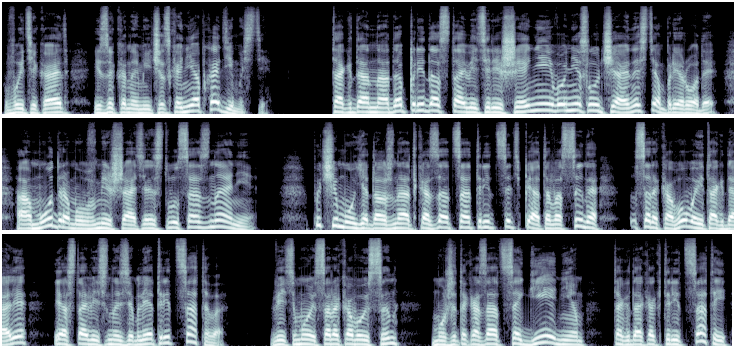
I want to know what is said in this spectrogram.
вытекает из экономической необходимости. Тогда надо предоставить решение его не случайностям природы, а мудрому вмешательству сознания. Почему я должна отказаться от тридцать пятого сына, сорокового и так далее, и оставить на земле тридцатого? Ведь мой сороковой сын может оказаться гением, тогда как тридцатый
